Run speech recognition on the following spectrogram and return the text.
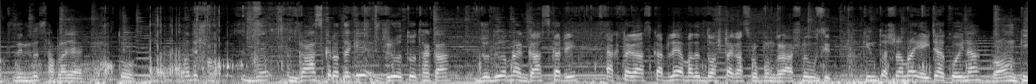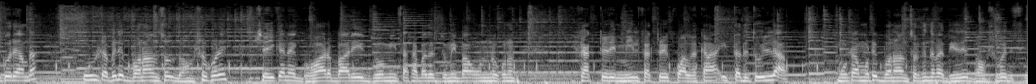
অক্সিজেন কিন্তু সাপ্লাই যায়। তো আমাদের গাছ কাটা থেকে বিরত থাকা, যদিও আমরা গাছ কাটি, একটা গাছ কাটলে আমাদের দশটা গাছ রোপণ করা আসলে উচিত। কিন্তু আসলে আমরা এইটা করি না, বরং কী করে আমরা, উল্টা ফেলে বনাঞ্চল ধ্বংস করে সেইখানে ঘর, বাড়ি, জমি, চাষাবাদের জমি বা অন্য কোনো ফ্যাক্টরি মিল ফ্যাক্টরি কলকারখানা ইত্যাদি তৈরিলা মোটামুটি বনাঞ্চল কিন্তু আমরা ধীরে ধীরে ধ্বংস করে দিচ্ছি।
